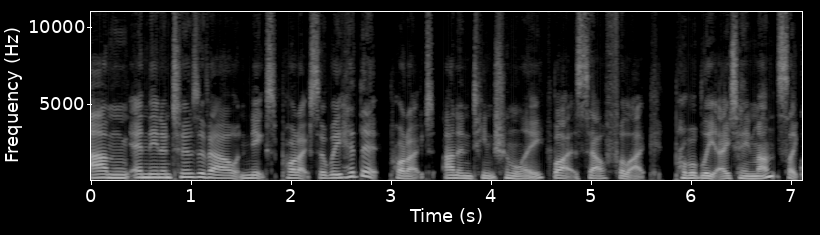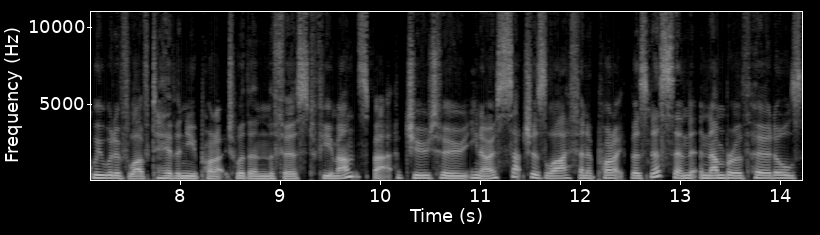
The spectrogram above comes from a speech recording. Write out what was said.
Um, and then in terms of our next product, so we had that product unintentionally by itself for like probably 18 months. Like we would have loved to have a new product within the first few months, but due to, you know, such as life in a product business and a number of hurdles,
